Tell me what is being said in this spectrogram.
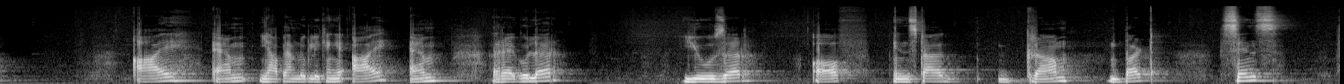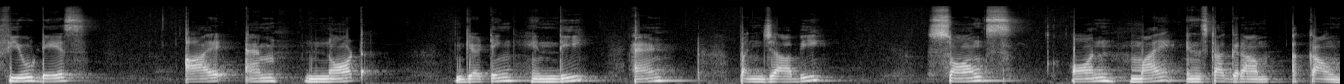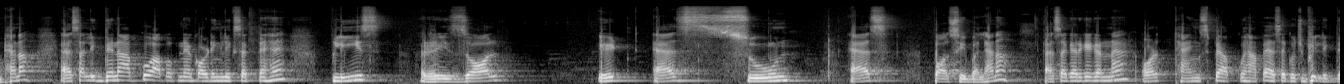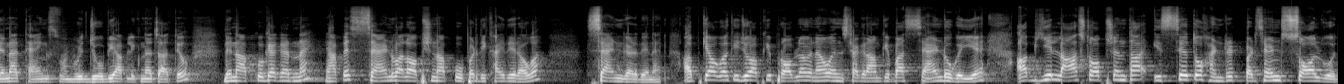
आई एम यहाँ पे हम लोग लिखेंगे I am regular user of Instagram but since few days I am not getting Hindi and Punjabi songs on my Instagram account है ना? ऐसा लिख देना आपको, आप अपने अकॉर्डिंग लिख सकते हैं। Please resolve it as soon as possible है ना? ऐसा करके करना है और थैंक्स पे आपको यहाँ पे ऐसे कुछ भी लिख देना है थैंक्स जो भी आप लिखना चाहते हो। देन आपको क्या करना है? यहाँ पे सेंड वाला ऑप्शन आपको ऊपर दिखाई दे रहा होगा सेंड कर देना है। अब क्या होगा कि जो आपकी प्रॉब्लम है ना, वो इंस्टाग्राम के पास सेंड हो गई है। अब ये लास्ट ऑप्शन था, इससे तो 100% सॉल्व हो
